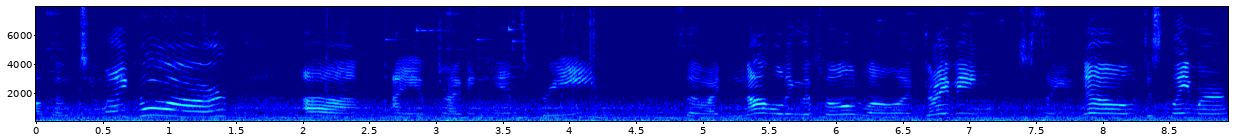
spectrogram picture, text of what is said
welcome to my car. Um, I am driving hands-free, so I'm not holding the phone while I'm driving, just so you know, disclaimer.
